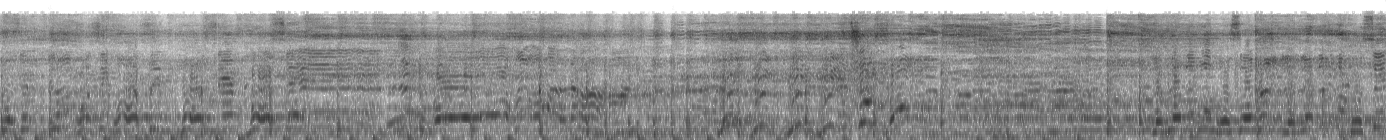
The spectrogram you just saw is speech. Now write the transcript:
หกสิบถึงหกสิบหกสิบหกสิบหกสิบโอ้โหนอนฮึ่มฮึ่มฮึ่มฮึ่มชุบหกลมลมลมลมหกสิบลมลมลมลมหกสิบ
